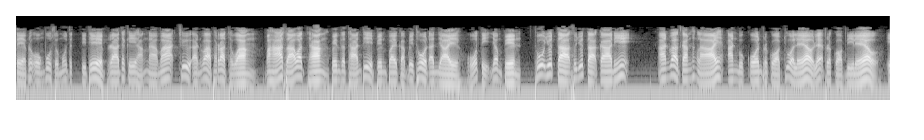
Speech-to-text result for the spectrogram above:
แต่พระองค์ผู้สมมุติเทพ ราชเคหังนามะ ชื่ออันว่าพระราชวัง มหาสาวัตชังเป็นสถานที่เป็นไปกับด้วยโทษอันใหญ่ โหติย่อมเป็น ทุยุตตะสุยุตตะกานี้อันว่ากรรมทั้งหลาย อันบุคคลประกอบชั่วแล้วและประกอบดีแล้ว เอ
